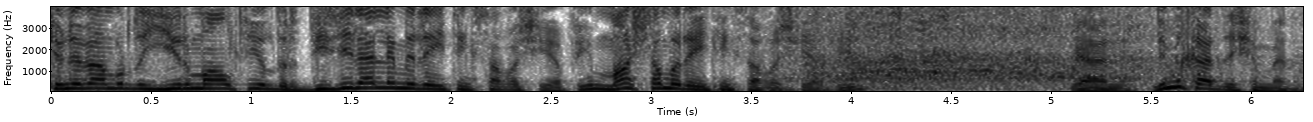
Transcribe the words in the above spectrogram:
Şimdi ben burada 26 yıldır dizilerle mi reyting savaşı yapayım maçla mı reyting savaşı yapayım? Yani değil mi kardeşim benim?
